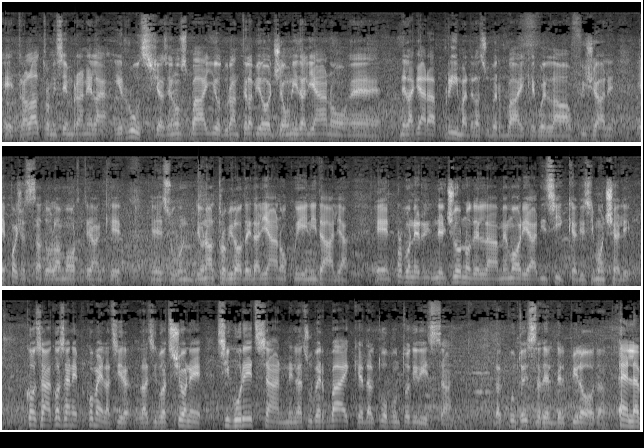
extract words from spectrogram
e tra l'altro mi sembra nella- in Russia, se non sbaglio, durante la pioggia un italiano eh, nella gara prima della Superbike, quella ufficiale, e poi c'è stata la morte anche eh, su di un altro pilota italiano qui in Italia, eh, proprio nel, nel giorno della memoria di SIC di Simoncelli. Cosa, cosa com'è la, la situazione sicurezza nella Superbike dal tuo punto di vista, dal punto di vista del, del pilota? Eh, la,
